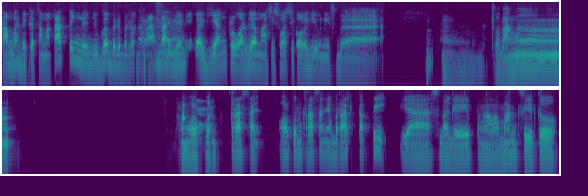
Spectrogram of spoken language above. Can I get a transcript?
tambah deket sama cutting dan juga bener-bener kerasa hmm. jadi bagian keluarga mahasiswa psikologi Unisba. Hmm, betul banget. Emang walaupun kerasa walaupun kerasanya berat tapi ya sebagai pengalaman sih itu.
